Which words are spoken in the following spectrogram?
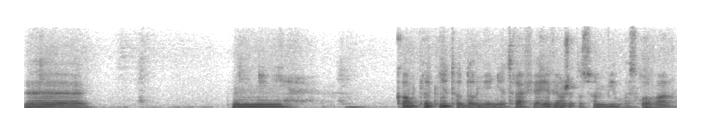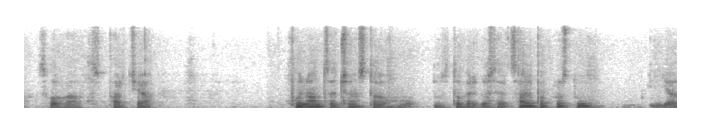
Yy, nie- kompletnie to do mnie nie trafia. Ja wiem, że to są miłe słowa, słowa wsparcia, płynące często z dobrego serca, ale po prostu ja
